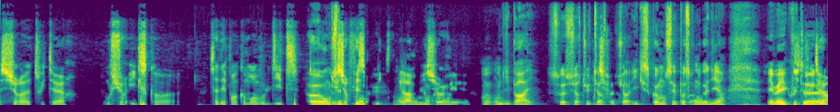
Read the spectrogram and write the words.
sur, Twitter ou sur X quand ça dépend comment vous le dites Heu, on sait sur Facebook, plus. Instagram, sûr, mais on dit pareil, soit sur Twitter, soit sur X, comme on sait pas ce qu'on doit dire. Et bah, On dit écoute, ça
